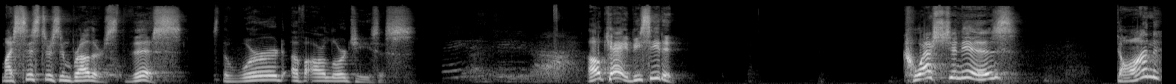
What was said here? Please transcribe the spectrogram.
My sisters and brothers, this is the word of our Lord Jesus. Okay, be seated. Question is Don,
